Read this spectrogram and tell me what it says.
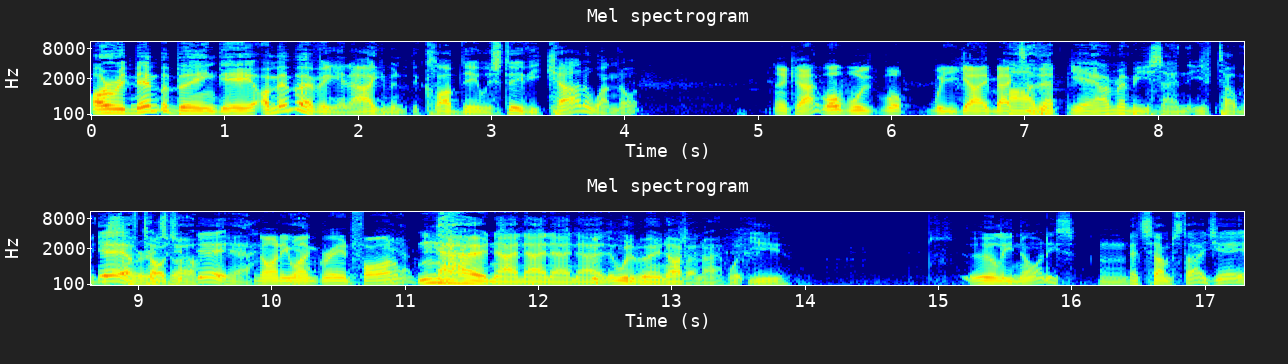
I remember being there. I remember having an argument at the club there with Stevie Carter one night. Okay. What, were- what were you going back Oh, to the that, yeah, I remember you saying that. You've told me this Yeah, I've story told as you, well. yeah. 91 grand final? No, no, no, no, no. It would have been I don't know what year, early nineties at some stage. Yeah,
